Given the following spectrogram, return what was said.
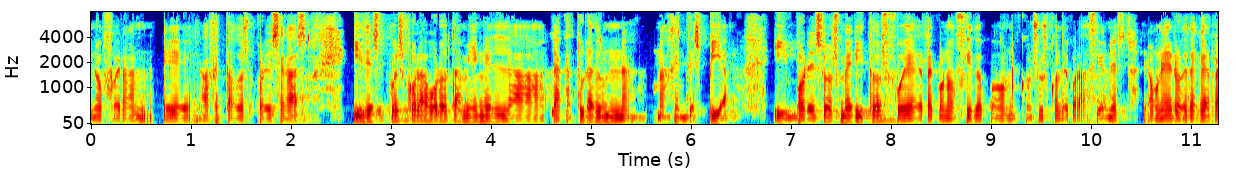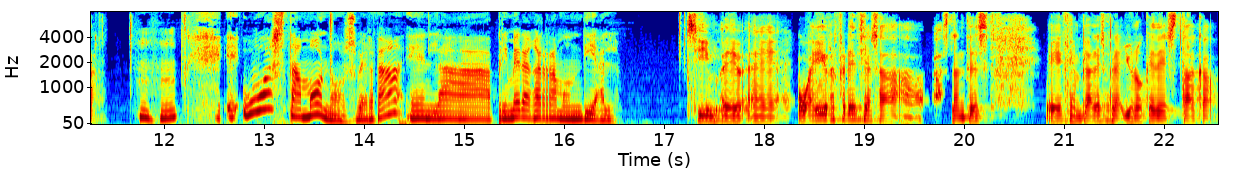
no fueran eh, afectados por ese gas. Y después colaboró también en la, captura de un, agente espía y por esos méritos fue reconocido con, sus condecoraciones. Era un héroe de guerra. Eh, hubo hasta monos, ¿verdad?, en la Primera Guerra Mundial. Sí, eh, hay referencias a, bastantes ejemplares, pero hay uno que destaca,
